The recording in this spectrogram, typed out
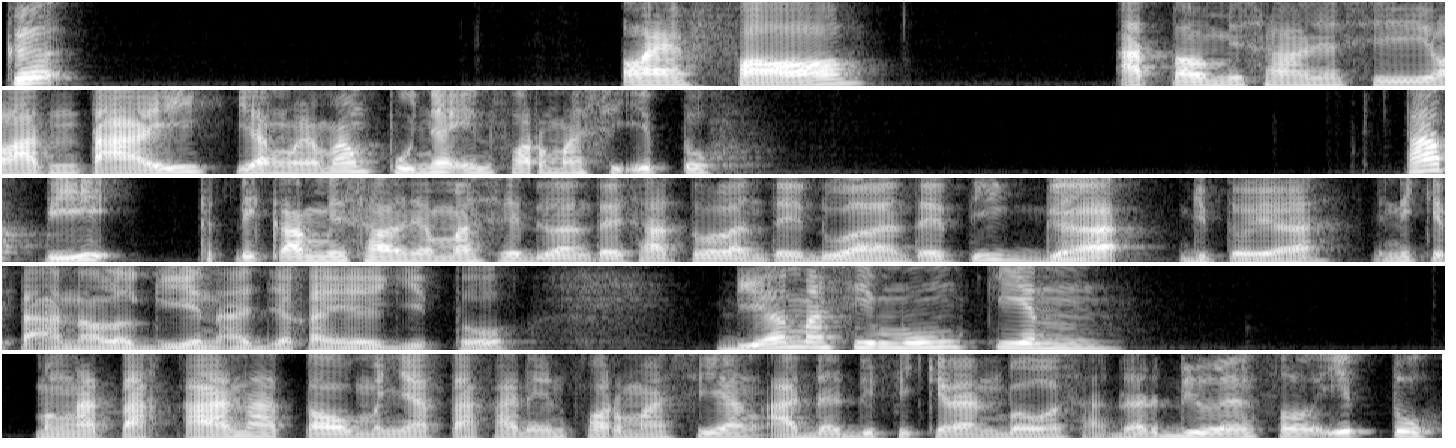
ke level atau misalnya si lantai yang memang punya informasi itu. Tapi ketika misalnya masih di lantai satu, lantai dua, lantai tiga gitu ya, ini kita analogiin aja kayak gitu, dia masih mungkin mengatakan atau menyatakan informasi yang ada di pikiran bawah sadar di level itu.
